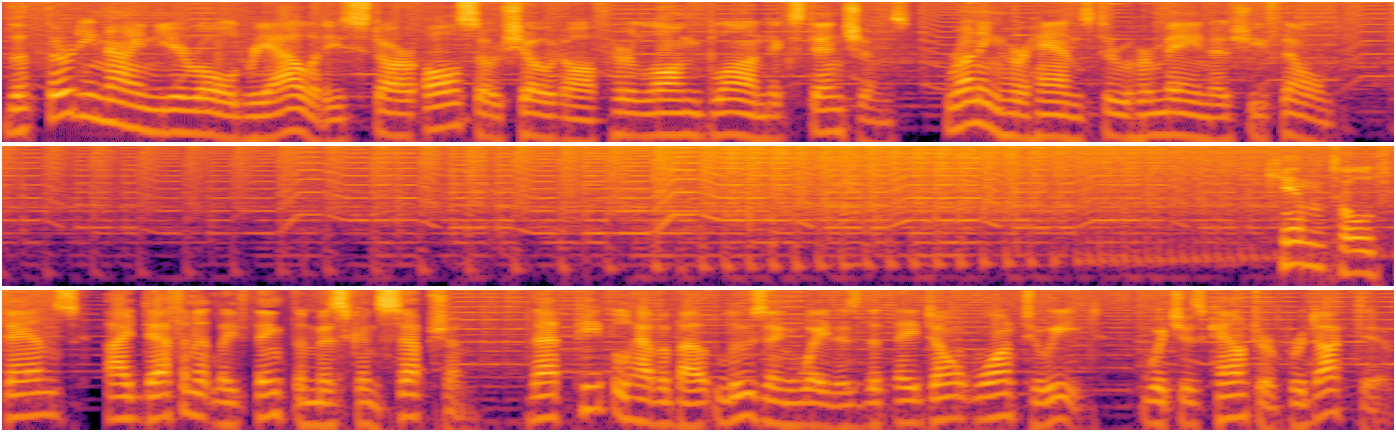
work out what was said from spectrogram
The 39-year-old reality star also showed off her long blonde extensions, running her hands through her mane as she filmed. Kim told fans, I definitely think the misconception that people have about losing weight is that they don't want to eat, which is counterproductive.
